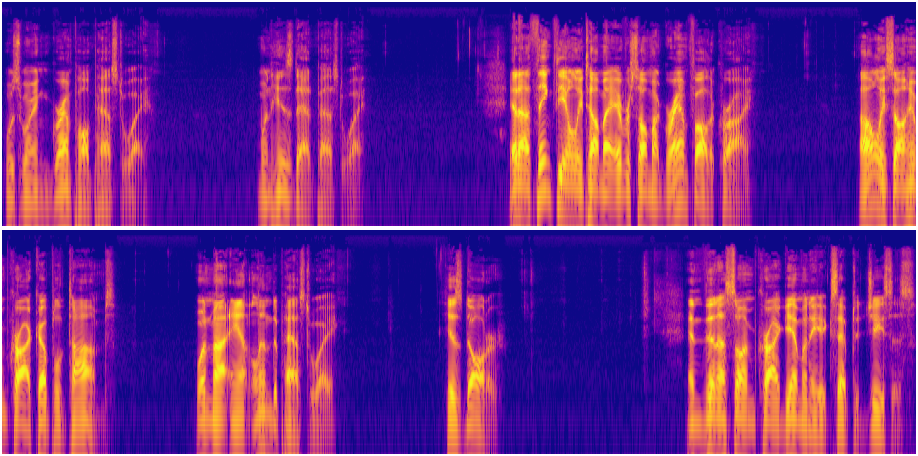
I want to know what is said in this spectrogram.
was when grandpa passed away, when his dad passed away. And I think the only time I ever saw my grandfather cry, I only saw him cry a couple of times when my Aunt Linda passed away, his daughter. And then I saw him cry again when he accepted Jesus.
